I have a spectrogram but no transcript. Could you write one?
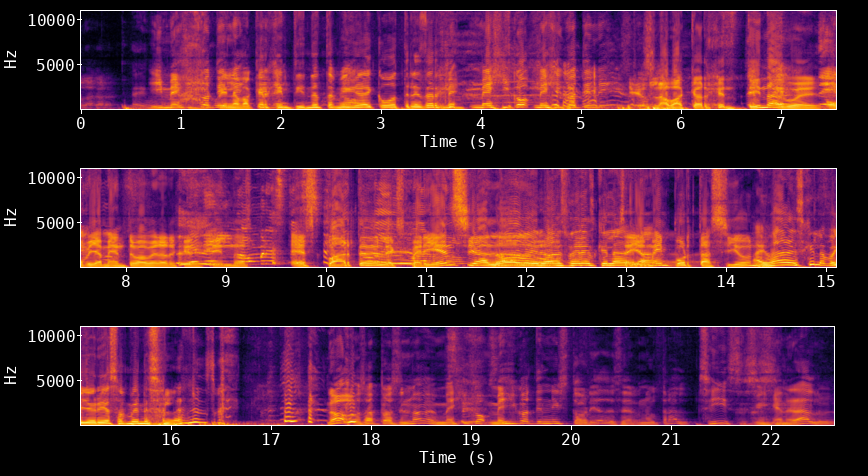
Y México tiene... En la vaca tiene- argentina también No. hay como tres Me- argentinos. México, México tiene... Es la vaca argentina, güey. Obviamente va a haber argentinos. nombre este Es parte de la experiencia, No, güey, no, espera, es que la. Se la- llama importación. Ahí va, es que la mayoría son venezolanos, güey. No, o sea, pero sin mame, México, México tiene historia de ser neutral. Sí, sí, En general, güey.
